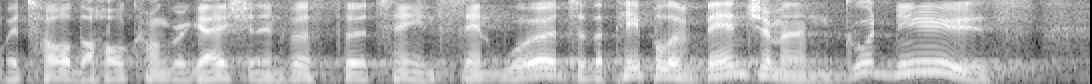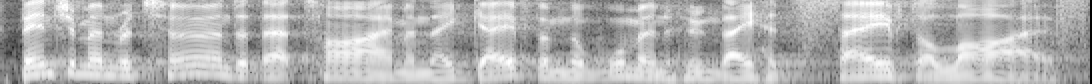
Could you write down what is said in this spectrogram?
We're told the whole congregation in verse 13 sent word to the people of Benjamin good news. Benjamin returned at that time, and they gave them the woman whom they had saved alive.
